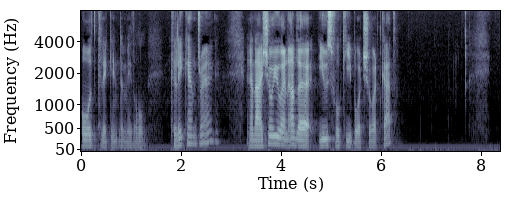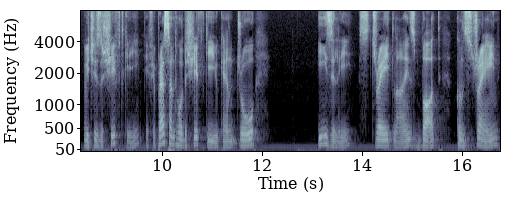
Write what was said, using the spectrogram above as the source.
alt click in the middle, click and drag, and I show you another useful keyboard shortcut which is the shift key. If you press and hold the shift key, you can draw easily straight lines, but constrained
